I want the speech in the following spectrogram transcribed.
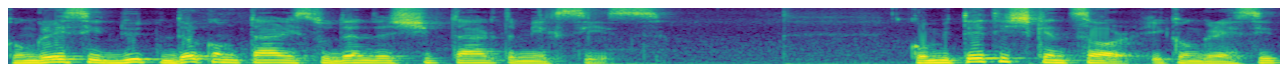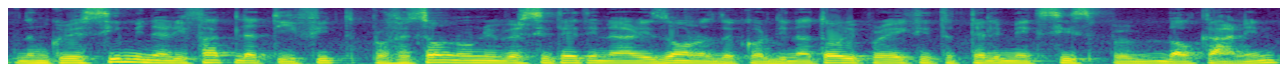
Kongresi i dytë ndërkombëtar i studentëve shqiptarë të mjekësisë. Komiteti Shkencor i Kongresit, nën kryesimin e Rifat Latifit, profesor në Universitetin e Arizonës dhe koordinator i projektit të telemjekësisë për Ballkanin,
